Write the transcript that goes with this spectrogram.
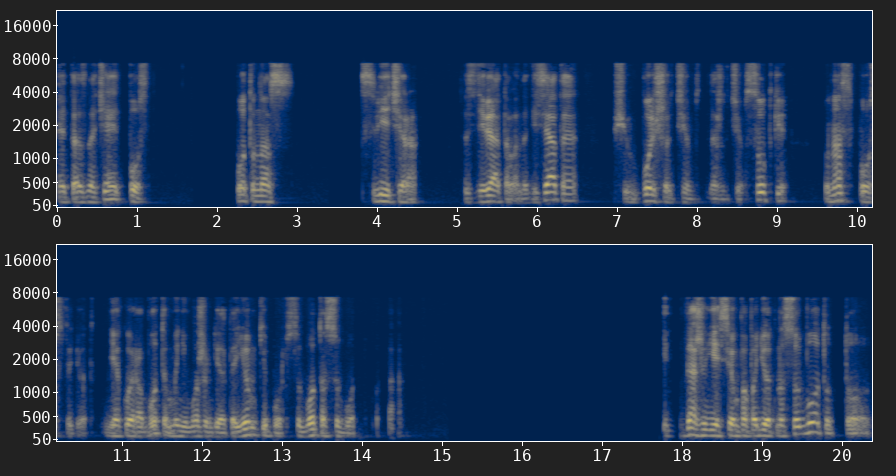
это означает пост. Вот у нас с вечера, с 9 на 10 общем, больше, чем даже чем сутки, у нас пост идет. Никакой работы мы не можем делать. А Йом-Кипур, суббота, суббота. И даже если он попадет на субботу, то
